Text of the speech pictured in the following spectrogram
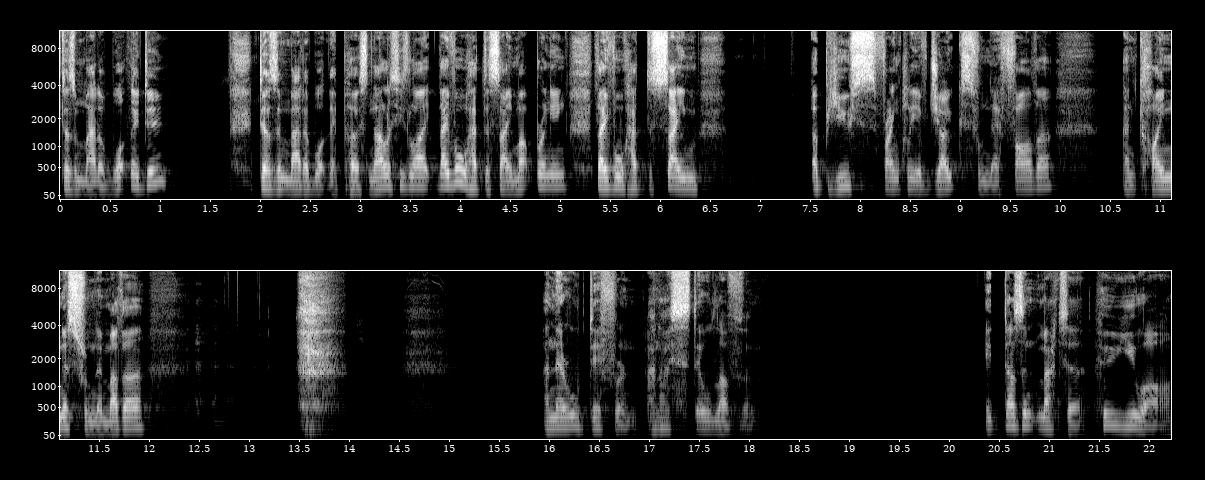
Doesn't matter what they do, doesn't matter what their personality's like. They've all had the same upbringing, they've all had the same abuse, frankly, of jokes from their father and kindness from their mother. and they're all different, and I still love them. It doesn't matter who you are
